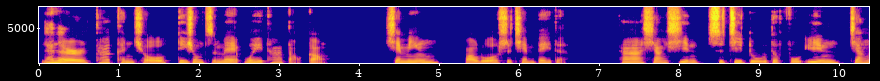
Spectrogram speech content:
然而，他恳求弟兄姊妹为他祷告，显明保罗是谦卑的。他相信是基督的福音将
